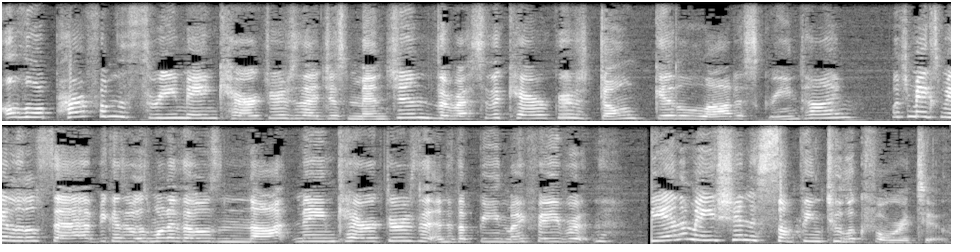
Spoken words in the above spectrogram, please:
Although apart from the three main characters that I just mentioned, the rest of the characters don't get a lot of screen time. Which makes me a little sad because it was one of those not main characters that ended up being my favorite. The animation is something to look forward to.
